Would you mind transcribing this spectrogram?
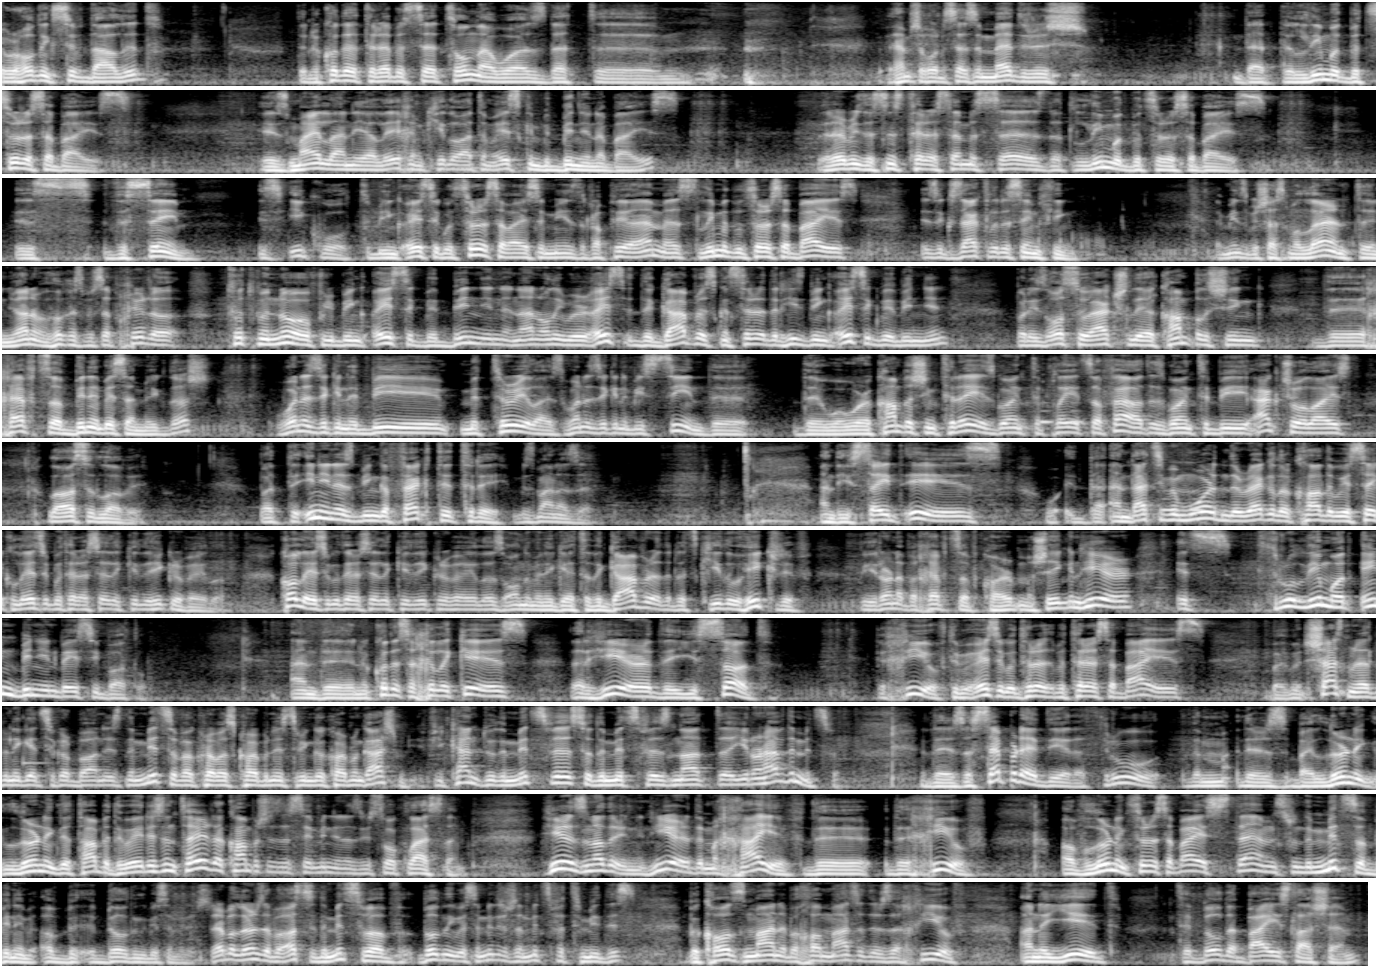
We were holding Siv Dalid. The Nakuda that the Rebbe said till now was that um, Hemshech says in Medrash that the limud betzuras abayis is mailani alechem kilo atam eskim bebinyan abayis. The Rebbe means that since Teres says that limud betzuras abayis is the same, is equal to being esik with tzuras abayis, it means that Rapia Emes limud betzuras abayis is exactly the same thing. It means b'shas ma learned in Yonam Hukas b'sabchira tut me know if you're being Isaac bebinyan, and not only we're Isaac, the Gabra is considered that he's being Isaac bebinyan, but he's also actually accomplishing the chefts of binyan beis hamikdash. When is it going to be materialized? When is it going to be seen? The the what we're accomplishing today is going to play itself out. Is going to be actualized la'asid lavi. But the Indian is being affected today, bizman hazeh. And the site is and that's even more than the regular cloud that we say kol esek with erasel kilu hikrivela. Kol esek with erasel kilu hikrivela is only when you get to the gavra that it's kilu hikriv. But you don't have a chefts of carb. Mashiach here it's through limud ein binyan basi bottle. And the nekudas achilik is that here the yisod, the chiyuv to be esek with teres abayis. But with Shas when you get to Karban, is the mitzvah of a Krabas Karban is to bring a Karban Gashmi. If you can't do the mitzvah, so the mitzvah is not, uh, you don't have the mitzvah. There's a separate idea that through the, there's, by learning learning the Tabit, the way it is entire, it accomplishes the same meaning as we saw last time. Here's another meaning. Here, the Mechayiv, the, the Chiyuv, of learning Surah Sabayah stems from the mitzvah of, of building the Beis Hamikdash. The Rebbe learns about us the mitzvah of building the Beis Hamikdash is a mitzvah to Tamidis, because man bechol matzah, there's a chiyuv on a yid to build a bayis Hashem.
